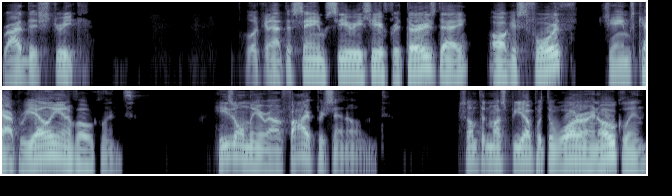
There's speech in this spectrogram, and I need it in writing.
Ride this streak. Looking at the same series here for Thursday, August 4th, James Kaprielian of Oakland. He's only around 5% owned. Something must be up with the water in Oakland.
